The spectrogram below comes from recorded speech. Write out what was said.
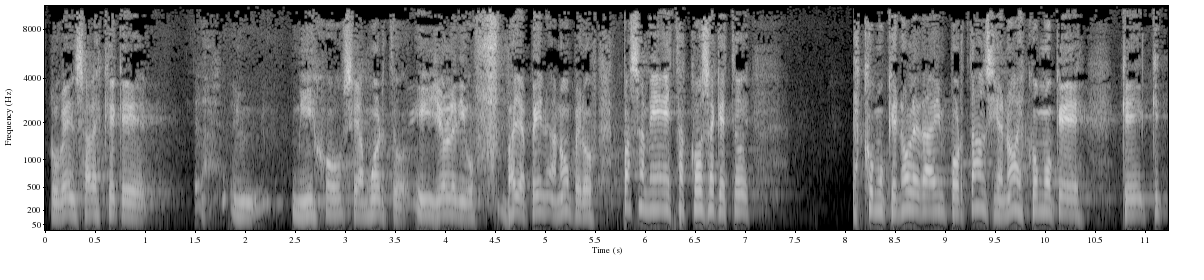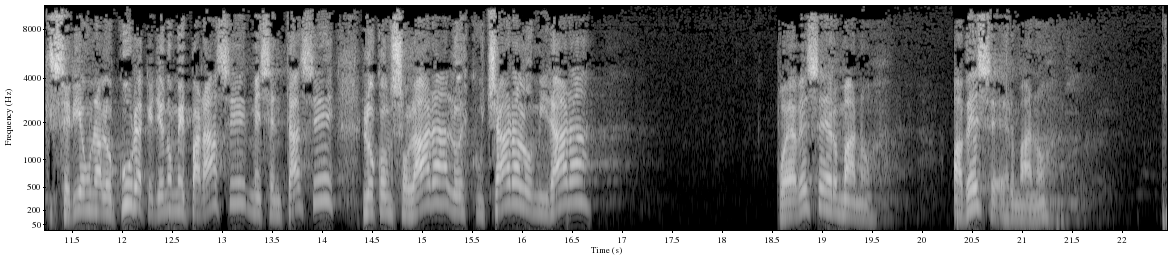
Rubén, ¿sabes qué? Que mm, mi hijo se ha muerto. Y yo le digo, vaya pena, no, pero pásame estas cosas que estoy... Es como que no le da importancia, ¿no? Es como que, que, sería una locura que yo no me parase, me sentase, lo consolara, lo escuchara, lo mirara. Pues a veces, hermano, a veces, hermano,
